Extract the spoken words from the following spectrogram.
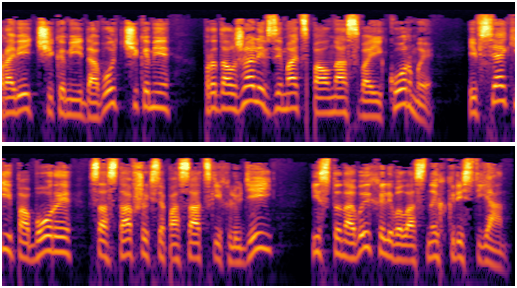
проведчиками и доводчиками продолжали взимать сполна свои кормы и всякие поборы с оставшихся посадских людей и становых или волосных крестьян.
